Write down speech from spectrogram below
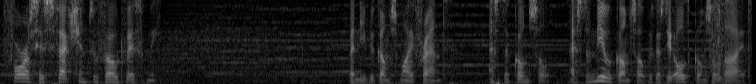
force his faction to vote with me. When he becomes my friend. As the consul. As the new consul, because the old consul died.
